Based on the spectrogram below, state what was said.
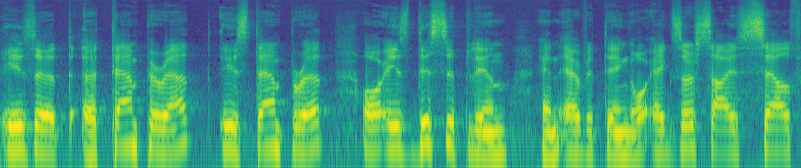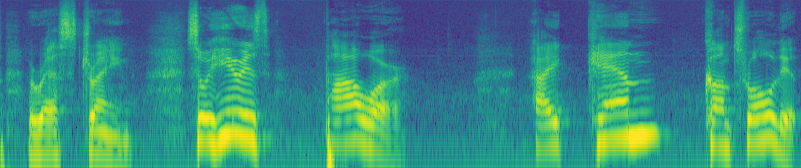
is a, a, temperate is temperate or is disciplined and everything or exercise self restraint so here is power. I can control it.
